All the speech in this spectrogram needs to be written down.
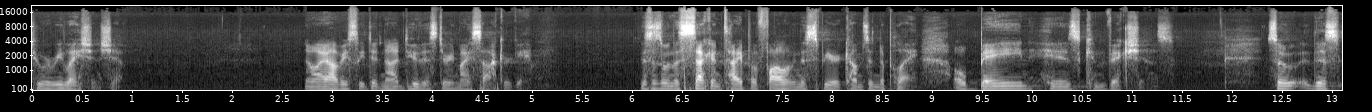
to a relationship. Now, I obviously did not do this during my soccer game. This is when the second type of following the Spirit comes into play obeying his convictions. So, this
